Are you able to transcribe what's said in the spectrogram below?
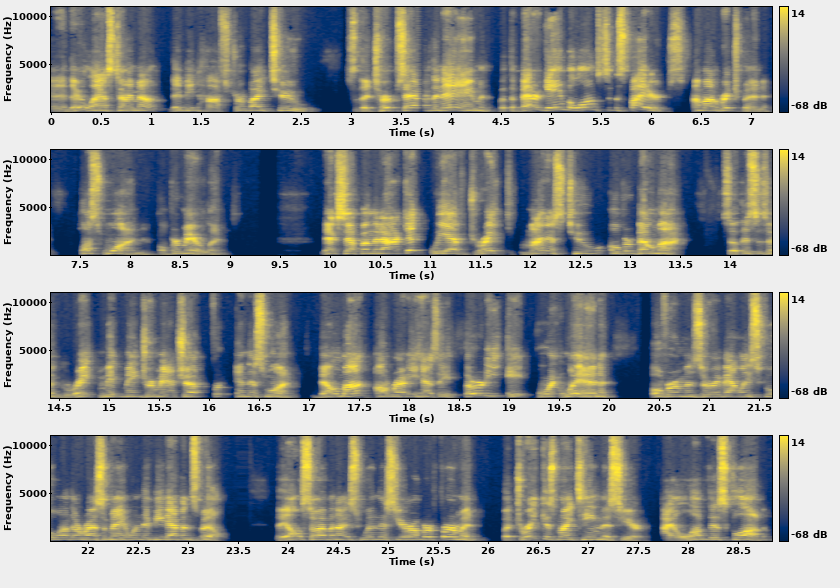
and in their last time out, they beat Hofstra by two. So the Terps have the name, but the better game belongs to the Spiders. I'm on Richmond plus one over Maryland. Next up on the docket, we have Drake minus two over Belmont. So this is a great mid-major matchup for, in this one. Belmont already has a 38-point win over a Missouri Valley school on their resume when they beat Evansville. They also have a nice win this year over Furman. But Drake is my team this year. I love this club.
